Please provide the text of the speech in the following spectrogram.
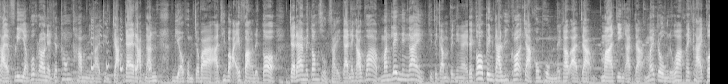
สายฟรีอย่างพวกเราเนี่ยจะต้องทำยังไงถึงจะได้รับนั้น เดี๋ยวผมจะมาอธิบายให้ฟังเลยก็จะได้ไม่ต้องสงสัยกันนะครับว่ามันเล่นยังไง กิจกรรมมันเป็นยังไง แต่ก็เป็นการวิเคราะห์จากของผมนะครับอาจจะมาจริงอาจจะไม่ตรงหรือว่าคล้าย ๆ ก็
